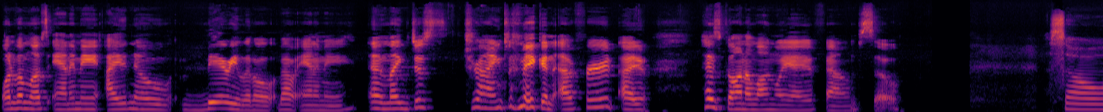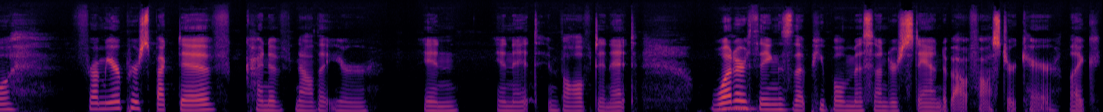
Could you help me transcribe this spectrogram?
One of them loves anime. I know very little about anime, and like just trying to make an effort, I has gone a long way. I have found so. So, from your perspective, kind of now that you're in in it, involved in it, what are Mhm. things that people misunderstand about foster care? Like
